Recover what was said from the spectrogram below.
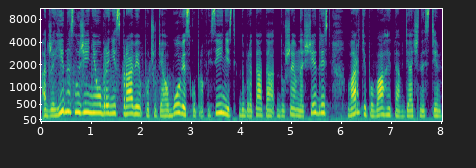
адже гідне служіння обраній справі, почуття обов'язку, професійність, доброта та душевна щедрість варті поваги та вдячності.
